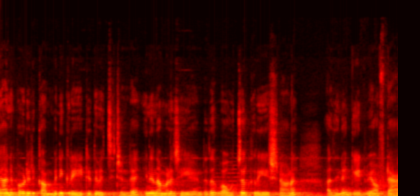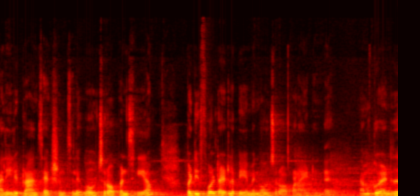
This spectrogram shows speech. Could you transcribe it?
ഞാനിപ്പോൾ ഇവിടെ ഒരു കമ്പനി ക്രിയേറ്റ് ചെയ്ത് വെച്ചിട്ടുണ്ട്. ഇനി നമ്മൾ ചെയ്യേണ്ടത് വൗച്ചർ ക്രിയേഷനാണ് അതിന് ഗേറ്റ് വേ ഓഫ് ടാലിയിൽ ട്രാൻസാക്ഷൻസിൽ വൗച്ചർ ഓപ്പൺ ചെയ്യാം. അപ്പോൾ ഡിഫോൾട്ട് ആയിട്ടുള്ള പേയ്മെന്റ് വൗച്ചർ ഓപ്പൺ ആയിട്ടുണ്ട്. നമുക്ക് വേണ്ടത്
